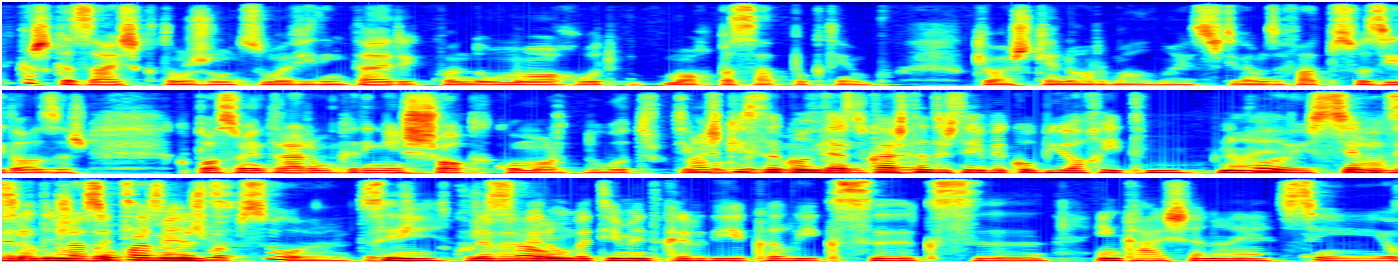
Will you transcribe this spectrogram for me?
daqueles casais que estão juntos uma vida inteira e quando um morre, o outro morre passado pouco tempo, que eu acho que é normal, não é? Se estivermos a falar de pessoas idosas que possam entrar um bocadinho em choque com a morte do outro que Acho que isso acontece porque às tantas tem a ver com o biorritmo, não é? Pois, sim, deve haver sim, ali um já são quase a batimento. mesma pessoa, Sim, de coração. deve haver um batimento cardíaco ali que se, que se encaixa, não é? Sim, eu,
